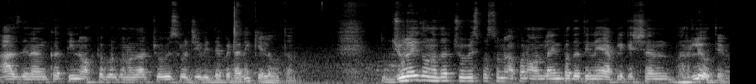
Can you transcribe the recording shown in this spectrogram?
आज दिनांक तीन ऑक्टोबर दोन हजार चोवीस रोजी विद्यापीठाने केलं होतं. जुलै दोन हजार चोवीसपासून आपण ऑनलाईन पद्धतीने ॲप्लिकेशन भरले होते.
